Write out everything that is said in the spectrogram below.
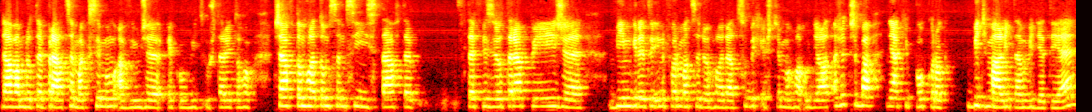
dávám do té práce maximum a vím, že jako víc už tady toho, třeba v tomhle tom jsem si jistá v té, v té fyzioterapii, že vím, kde ty informace dohledat, co bych ještě mohla udělat a že třeba nějaký pokrok, byť malý tam vidět je,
